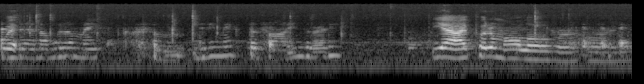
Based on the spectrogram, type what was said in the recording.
And then I'm gonna make some. Did you make the signs already? Yeah, I put them all over already.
